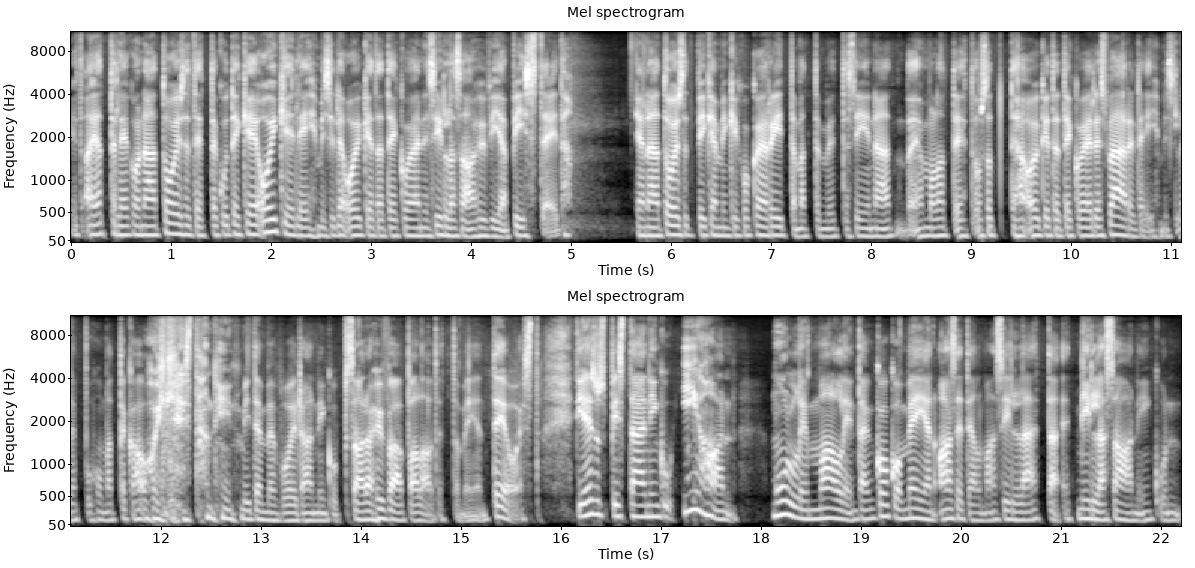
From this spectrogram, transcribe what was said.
että ajatteleeko nämä toiset, että kun tekee oikeille ihmisille oikeita tekoja, niin sillä saa hyviä pisteitä. Ja nämä toiset pikemminkin kokee riittämättömyyttä siinä, että me olla tehty, osattu tehdä oikeita tekoja edes väärille ihmisille, puhumattakaan oikeista, niin miten me voidaan niin kuin saada hyvää palautetta meidän teoista. Jeesus pistää niin kuin ihan mullin mallin tämän koko meidän asetelman sillä, että, että millä saa niin kuin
